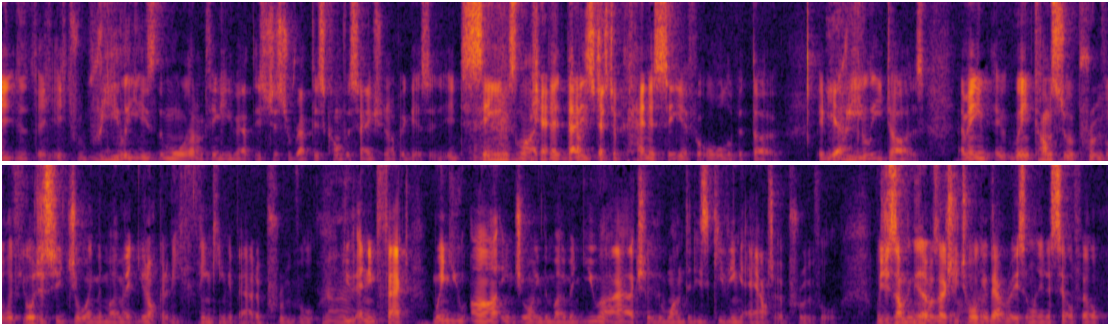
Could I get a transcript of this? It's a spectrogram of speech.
it, it, it really is the more that I'm thinking about this, just to wrap this conversation up, I guess. It, it seems like Yeah, that, that is just a panacea for all of it, though. It Yeah. really does. I mean, it, when it comes to approval, if you're just enjoying the moment, you're not going to be thinking about approval. You, and in fact, when you are enjoying the moment, you are actually the one that is giving out approval, which is something that I was actually talking about recently in a self help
